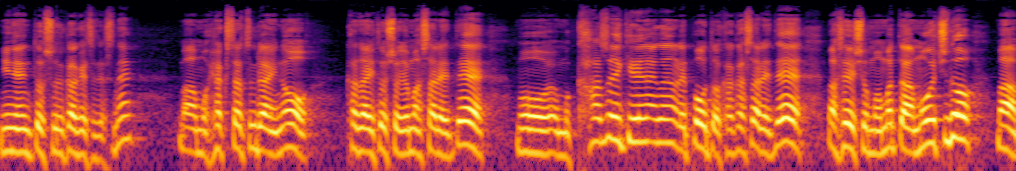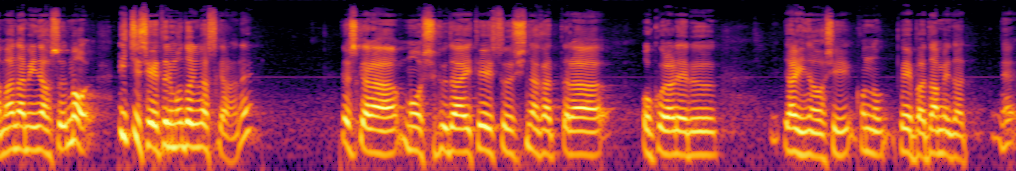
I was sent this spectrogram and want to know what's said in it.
2年と数ヶ月ですね、まあ、もう100冊ぐらいの課題図書を読まされてもう数えきれないぐらいのレポートを書かされて、まあ、聖書もまたもう一度まあ学び直す。もう一生徒に戻りますからね。ですからもう宿題提出しなかったら怒られるやり直しこのペーパーダメだね。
